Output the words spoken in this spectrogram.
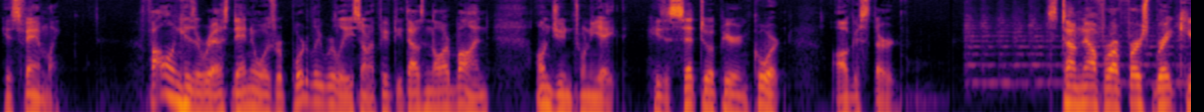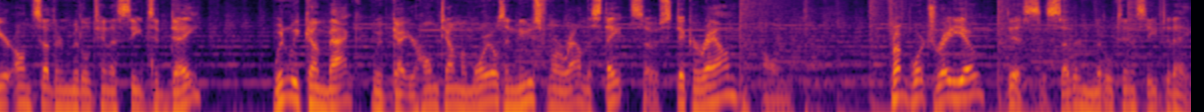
his family. Following his arrest, Daniel was reportedly released on a $50,000 bond on June 28th. He's set to appear in court August 3rd. It's time now for our first break here on Southern Middle Tennessee today. When we come back, we've got your hometown memorials and news from around the state, so stick around on Front Porch Radio. This is Southern Middle Tennessee today.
